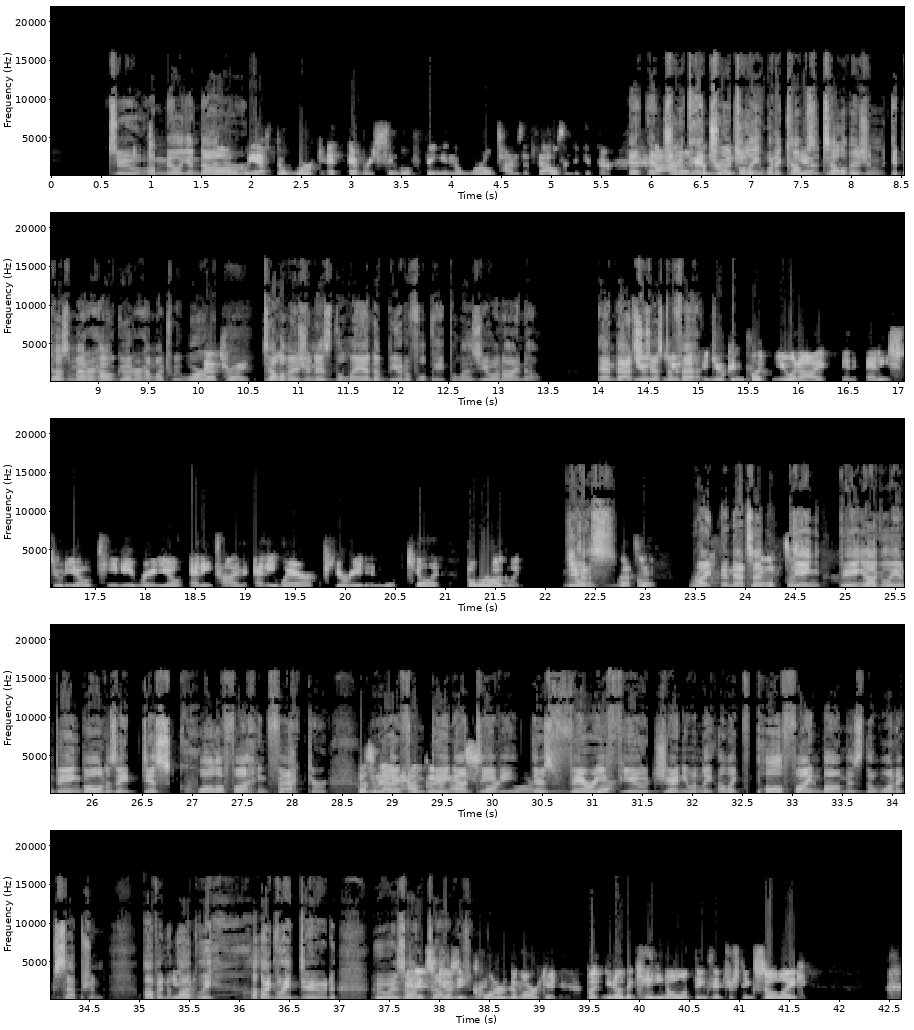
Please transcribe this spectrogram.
to a million dollar. no. We have to work at every single thing in the world times a thousand to get there. and, and, truth, and truthfully, when it comes Yeah. to television, it doesn't matter how good or how much we work. That's right. television is the land of beautiful people, as you and I know, and that's you, just you, a fact. You can put you and I in any studio, TV, radio, anytime, anywhere, period, and we'll kill it. But we're ugly. So yes, that's it. Right, and that's a being being ugly and being bald is a disqualifying factor. Doesn't really from being on TV. There's very Yeah. few genuinely uh, like Paul Finebaum is the one exception of an Yeah. ugly ugly dude who is and on it's because he cornered the market. But you know, the Katie Nolan thing's interesting. So like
